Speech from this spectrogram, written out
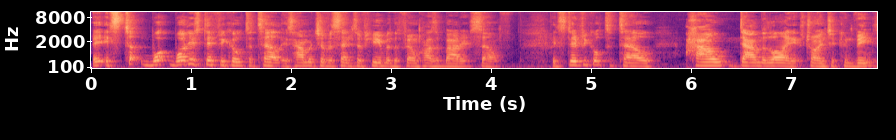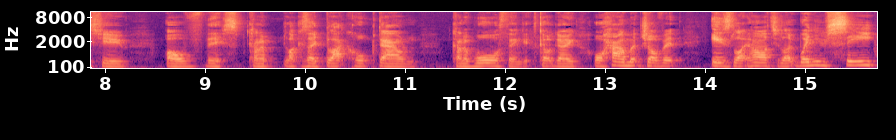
it's t- what what is difficult to tell is how much of a sense of humour the film has about itself. It's difficult to tell how down the line it's trying to convince you of this kind of like I say Black Hawk Down kind of war thing it's got going, or how much of it is light-hearted. Like when you see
